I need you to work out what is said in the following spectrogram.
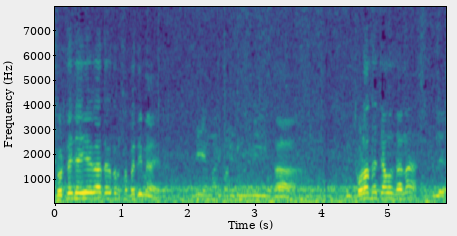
छोड़ते जाइएगा तो एकदम सफ़ेदी में आएगा ये हमारी बाल्टी भर गई। हाँ। थोड़ा सा चावल था ना इसलिए।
